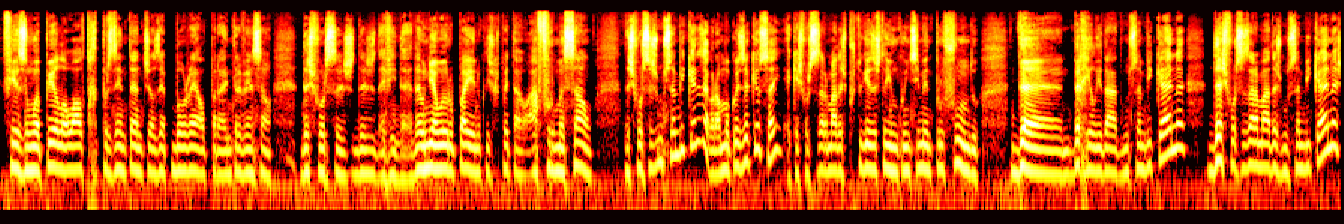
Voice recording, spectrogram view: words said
fez um apelo ao alto representante José Borrell para a intervenção das forças das, enfim, da, da, União Europeia no que diz respeito à, à, formação das forças moçambicanas. Agora, uma coisa que eu sei, é que as Forças Armadas Portuguesas têm um conhecimento profundo da, da realidade moçambicana, das Forças Armadas moçambicanas,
